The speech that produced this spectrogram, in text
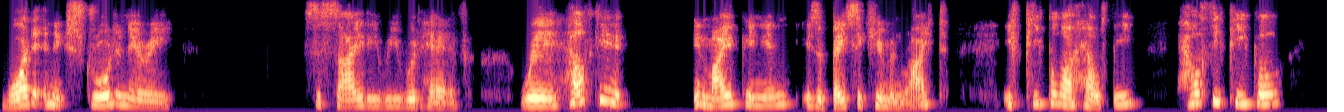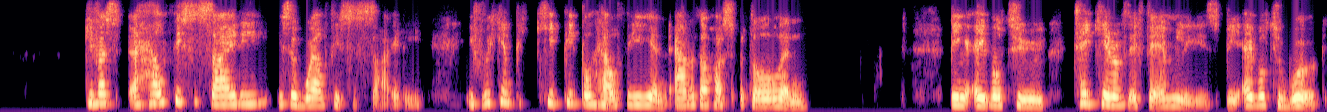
What an extraordinary society we would have where healthcare, in my opinion, is a basic human right if people are healthy, healthy people give us a healthy society is a wealthy society. If we can p- keep people healthy and out of the hospital and being able to take care of their families, be able to work,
